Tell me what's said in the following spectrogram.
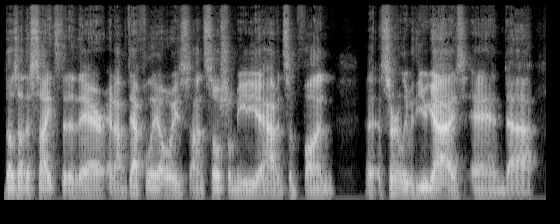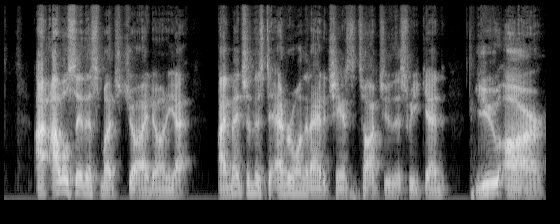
those other sites that are there. And I'm definitely always on social media having some fun uh, certainly with you guys. And uh, I, I, will say this much, Joe Idoni. I, I mentioned this to everyone that I had a chance to talk to this weekend. You are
